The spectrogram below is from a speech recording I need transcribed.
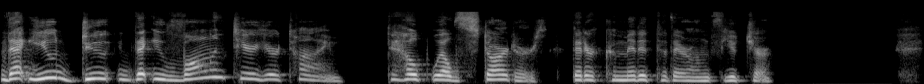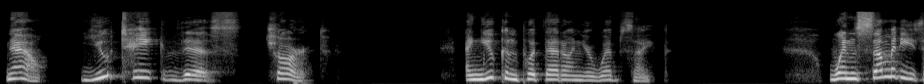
that you do, that you volunteer your time to help wealth starters that are committed to their own future. Now, you take this chart and you can put that on your website. When somebody's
